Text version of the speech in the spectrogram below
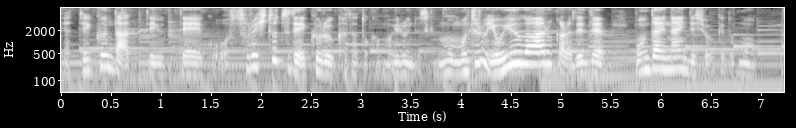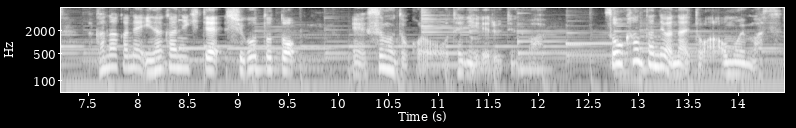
やっていくんだって言ってこうそれ一つで来る方とかもいるんですけどももちろん余裕があるから全然問題ないんでしょうけどもなかなかね田舎に来て仕事と、えー、住むところを手に入れるっていうのはそう簡単ではないとは思います。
